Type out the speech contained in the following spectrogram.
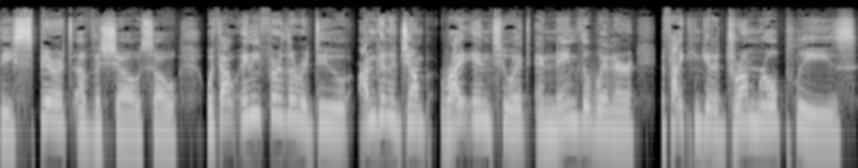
the spirit of the show. So, without any further ado, I'm going to jump right into it and name the winner. If I can get a drum roll, please.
